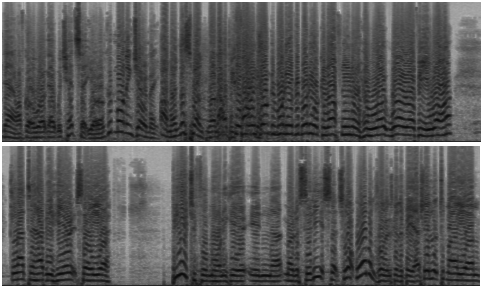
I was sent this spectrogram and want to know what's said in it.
Now, I've got to work out which headset you're on. Good morning, Jeremy. I'm on this one. Well, that'll be good fun, morning. John. Good morning, everybody, or good afternoon, or wherever you are. Glad to have you here. It's a uh, beautiful morning here in uh, Motor City. It's, it's a lot warmer than I thought it was going to be. Actually, I looked at my um,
